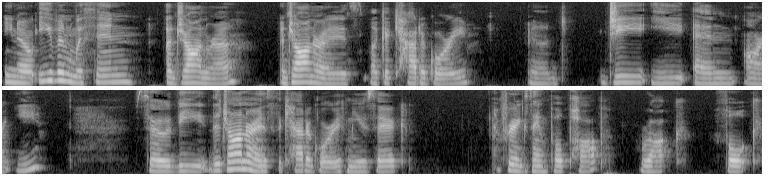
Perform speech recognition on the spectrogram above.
you know, even within a genre, a genre is like a category, uh, G E N R E. So the the genre is the category of music. For example, pop, rock, folk,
